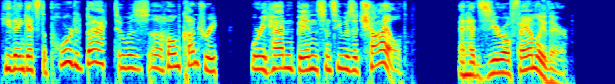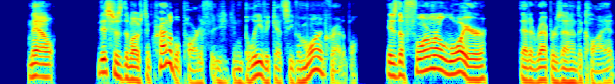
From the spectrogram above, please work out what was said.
he then gets deported back to his uh, home country where he hadn't been since he was a child and had zero family there. Now, this was the most incredible part, if you can believe it gets even more incredible, is the former lawyer that had represented the client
